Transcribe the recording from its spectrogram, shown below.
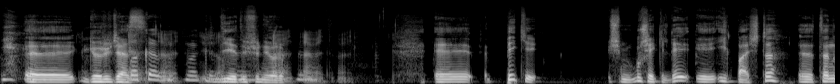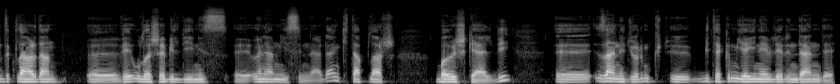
e, göreceğiz Bakalım, Evet, bakalım. diye düşünüyorum. Evet, evet, evet. E, peki şimdi bu şekilde e, ilk başta e, tanıdıklardan e, ve ulaşabildiğiniz e, önemli isimlerden kitaplar bağış geldi. E, zannediyorum e, bir takım yayın evlerinden de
